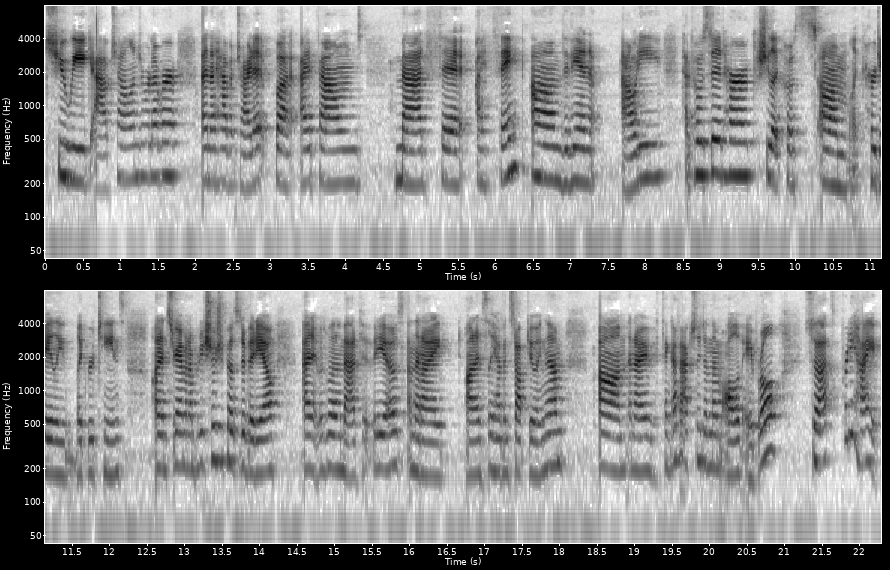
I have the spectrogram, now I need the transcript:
two week ab challenge or whatever. And I haven't tried it, but I found Mad Fit, I think um, Vivian Audi had posted her she like posts um like her daily like routines on Instagram and I'm pretty sure she posted a video and it was one of the Mad Fit videos and then I honestly haven't stopped doing them um and I think I've actually done them all of April so that's pretty hype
